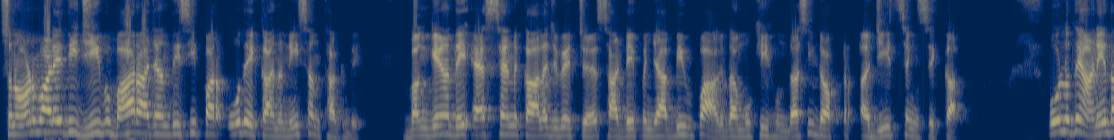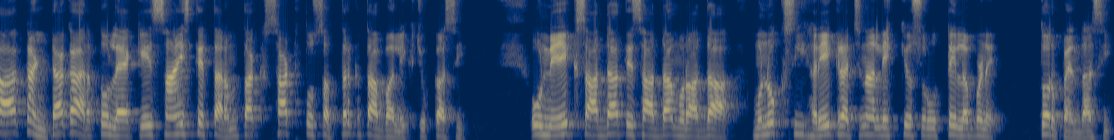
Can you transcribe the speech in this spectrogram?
ਸੁਣਾਉਣ ਵਾਲੇ ਦੀ ਜੀਭ ਬਾਹਰ ਆ ਜਾਂਦੀ ਸੀ, ਪਰ ਉਹਦੇ ਕੰਨ ਨਹੀਂ ਸਨ ਥੱਕਦੇ। ਬੰਗਿਆਂ ਦੇ ਐਸਐਨ ਕਾਲਜ ਵਿੱਚ ਸਾਡੇ ਪੰਜਾਬੀ ਵਿਭਾਗ ਦਾ ਮੁਖੀ ਹੁੰਦਾ ਸੀ ਡਾਕਟਰ ਅਜੀਤ ਸਿੰਘ ਸਿੱਕਾ। ਉਹ ਲੁਧਿਆਣੇ ਦਾ ਘੰਟਾ ਘਰ ਤੋਂ ਲੈ ਕੇ ਸਾਇੰਸ ਤੇ ਧਰਮ ਤੱਕ 60 ਤੋਂ 70 ਕਿਤਾਬਾਂ ਲਿਖ ਚੁੱਕਾ ਸੀ। ਉਹ ਨੇਕ ਸਾਦਾ ਤੇ ਸਾਦਾ ਮੁਰਾਦਾ ਮਨੁੱਖ ਸੀ, ਹਰੇਕ ਰਚਨਾ ਲਿਖ ਕੇ ਉਹ ਸਰੋਤੇ ਲੱਭਣੇ ਤੁਰ ਪੈਂਦਾ ਸੀ।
